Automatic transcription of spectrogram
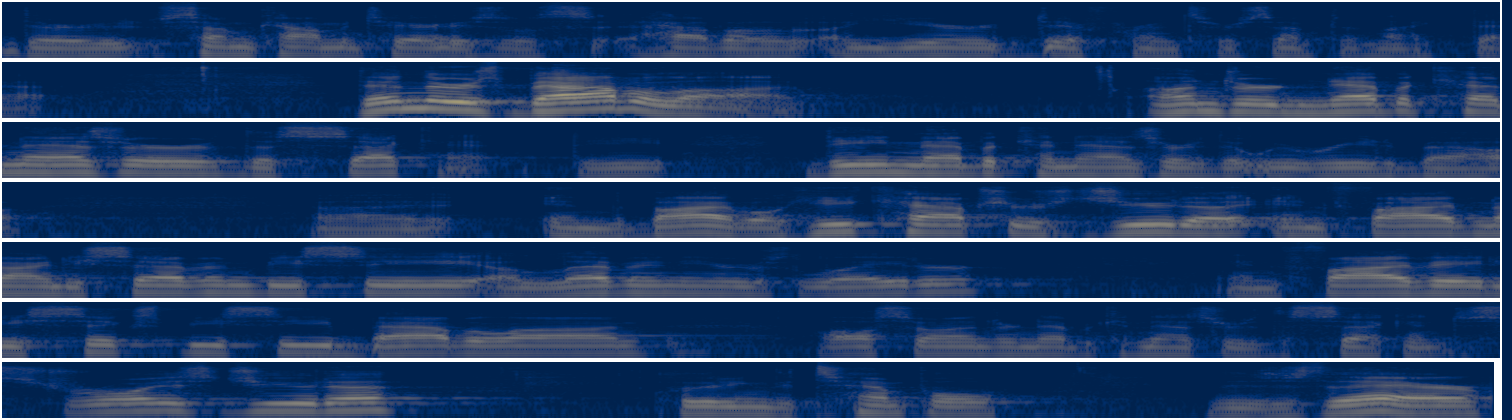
there some commentaries will have a, a year difference or something like that. Then there's Babylon under Nebuchadnezzar II, the, the Nebuchadnezzar that we read about uh, in the Bible. He captures Judah in 597 BC, 11 years later. In 586 BC, Babylon, also under Nebuchadnezzar II, destroys Judah, including the temple that is there.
